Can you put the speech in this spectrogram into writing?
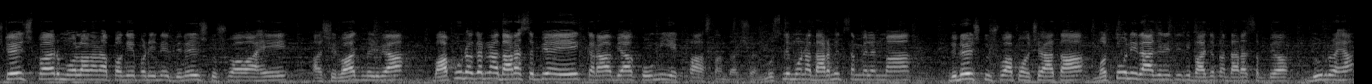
સ્ટેજ પર મૌલાનાના પગે પડીને દિનેશ કુશવાહાએ આશીર્વાદ મેળવ્યા. બાપુનગરના ધારાસભ્યએ કરાવ્યા કોમી એક ખાસના દર્શન મુસ્લિમોના ધાર્મિક સંમેલનમાં દિનેશ કુશવા પહોંચ્યા હતા. મતોની રાજનીતિથી ભાજપના ધારાસભ્ય દૂર રહ્યા.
